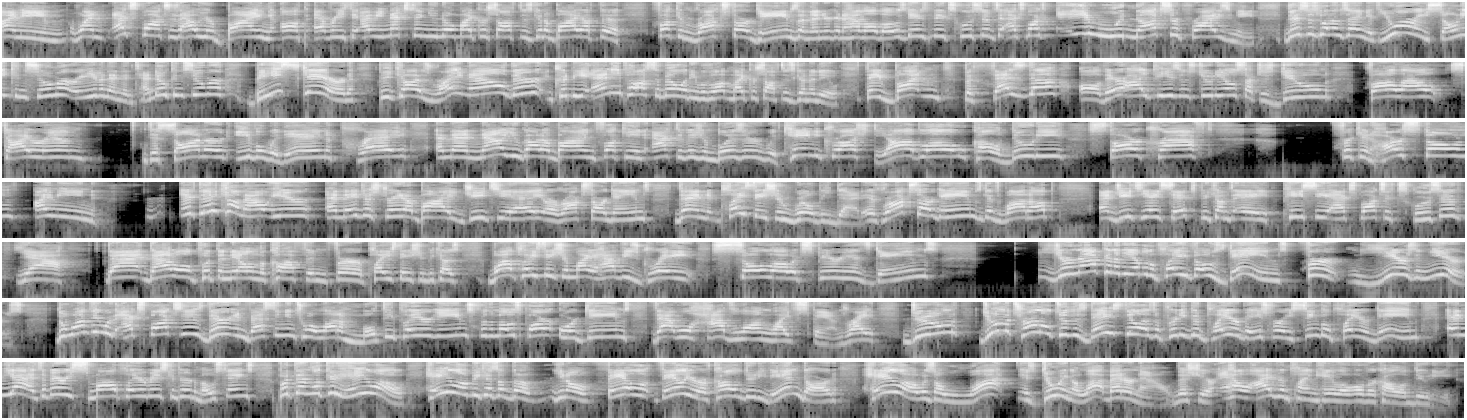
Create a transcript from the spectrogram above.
I mean, when Xbox is out here buying up everything, I mean, next thing you know, Microsoft is gonna buy up the fucking Rockstar games and then you're gonna have all those games be exclusive to Xbox. It would not surprise me. This is what I'm saying. If you are a Sony consumer or even a Nintendo consumer, be scared because right now there could be any possibility with what Microsoft is gonna do. They've bought Bethesda, all their IPs and studios such as Doom, Fallout, Skyrim, Dishonored, Evil Within, Prey, and then now you got them buying fucking Activision Blizzard with Candy Crush, Diablo, Call of Duty, StarCraft, freaking Hearthstone. I mean, if they come out here and they just straight up buy GTA or Rockstar Games, then PlayStation will be dead. If Rockstar Games gets bought up and GTA 6 becomes a PC Xbox exclusive, yeah, that that'll put the nail in the coffin for PlayStation because while PlayStation might have these great solo experience games, you're not going to be able to play those games for years and years. The one thing with Xbox is they're investing into a lot of multiplayer games for the most part, or games that will have long lifespans, right? Doom, Doom Eternal to this day still has a pretty good player base for a single player game. And yeah, it's a very small player base compared to most things. But then look at Halo. Halo, because of the, you know, fail, failure of Call of Duty Vanguard, Halo is a lot, is doing a lot better now this year. Hell, I've been playing Halo over Call of Duty.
